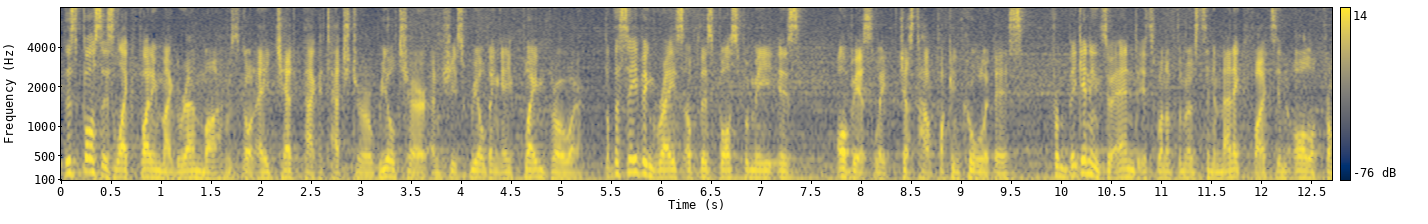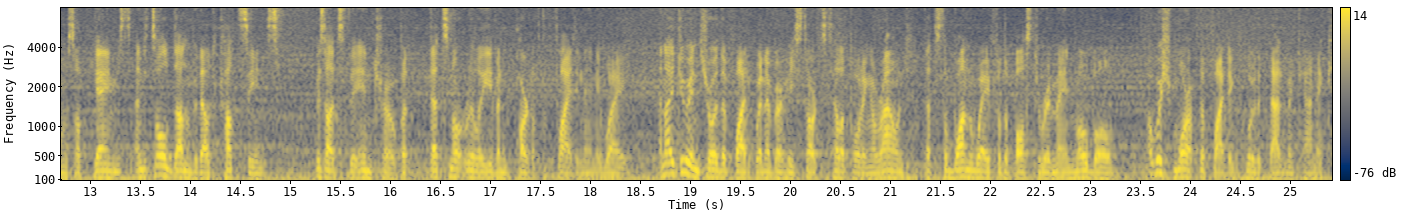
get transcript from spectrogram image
This boss is like fighting my grandma who's got a jetpack attached to her wheelchair and she's wielding a flamethrower. But the saving grace of this boss for me is obviously just how fucking cool it is. From beginning to end it's one of the most cinematic fights in all of FromSoft games and it's all done without cutscenes besides the intro, but that's not really even part of the fight in any way. And I do enjoy the fight whenever he starts teleporting around, that's the one way for the boss to remain mobile. I wish more of the fight included that mechanic.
